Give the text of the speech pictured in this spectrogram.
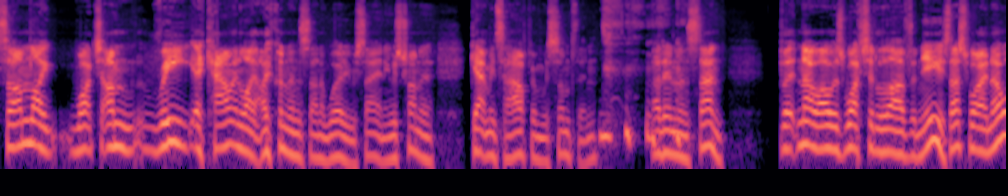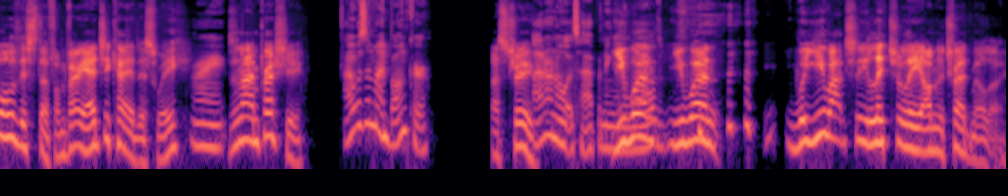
So I'm like, watch. I'm re-accounting. Like I couldn't understand a word he was saying. He was trying to get me to help him with something. I didn't understand. But no, I was watching a lot of the news. That's why I know all of this stuff. I'm very educated this week. Right. Doesn't that impress you? I was in my bunker. That's true. I don't know what's happening. You in weren't. World. You weren't. were you actually literally on the treadmill though,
